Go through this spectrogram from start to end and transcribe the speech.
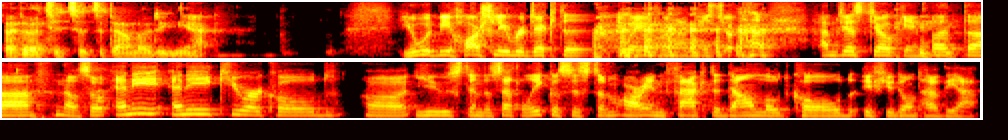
diverted to, to downloading the app? You would be harshly rejected. Anyway, I'm, just jo- I'm just joking, but uh, no. So any any QR code uh, used in the Settle ecosystem are in fact a download code if you don't have the app.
